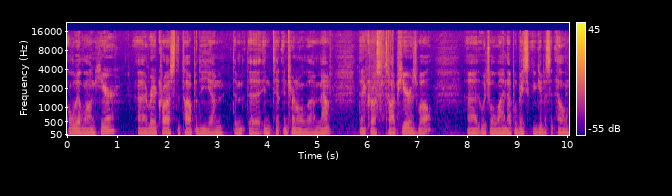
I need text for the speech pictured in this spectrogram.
all the way along here, uh, right across the top of the um, the, the int- internal uh, mount, then across the top here as well, uh, which will line up. Will basically give us an L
